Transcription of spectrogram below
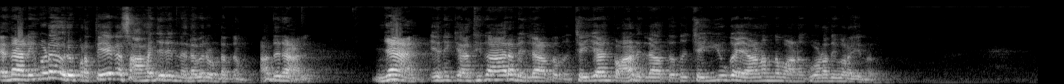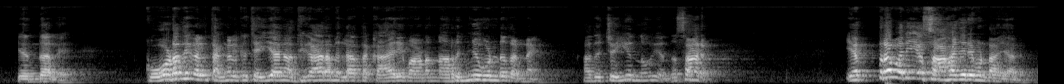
എന്നാൽ ഇവിടെ ഒരു പ്രത്യേക സാഹചര്യം നിലവിലുണ്ടെന്നും അതിനാൽ ഞാൻ എനിക്ക് അധികാരമില്ലാത്തത് ചെയ്യാൻ പാടില്ലാത്തത് ചെയ്യുകയാണെന്നുമാണ് കോടതി പറയുന്നത്. എന്താലേ? കോടതികൾ തങ്ങൾക്ക് ചെയ്യാൻ അധികാരമില്ലാത്ത കാര്യമാണെന്ന് അറിഞ്ഞുകൊണ്ട് തന്നെ അത് ചെയ്യുന്നു എന്ന് സാരം. എത്ര വലിയ സാഹചര്യമുണ്ടായാലും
